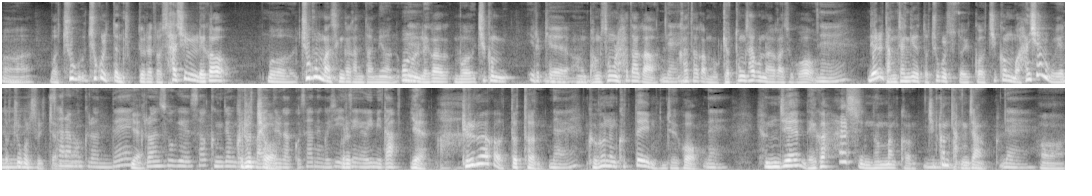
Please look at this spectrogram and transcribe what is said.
어뭐 죽을 땐 죽더라도 사실 내가 뭐 죽음만 생각한다면 오늘 네. 내가 뭐 지금 이렇게 어, 방송을 하다가 네. 가다가 뭐 교통사고 나가지고 네. 내일 당장이라도 죽을 수도 있고 지금 뭐 한 시간 후에도 음, 죽을 수 있잖아요. 사람은 그런데 예. 그런 속에서 긍정적인 그렇죠. 마인드를 갖고 사는 것이 그렇- 인생의 의미다. 예. 아, 결과가 어떻든 네. 그거는 그때의 문제고 네. 현재 내가 할 수 있는 만큼 지금 음. 당장 네. 어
